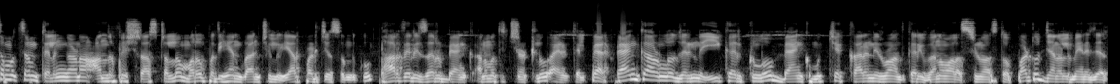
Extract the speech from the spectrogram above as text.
సంవత్సరం తెలంగాణ ఆంధ్రప్రదేశ్ రాష్ట్రాల్లో మరో పదిహేను బ్రాంచీలు ఏర్పాటు చేసేందుకు భారతీయ రిజర్వ్ బ్యాంక్ అనుమతిచ్చినట్లు ఆయన తెలిపారు. బ్యాంక్ ఆవరణలో జరిగిన ఈ కార్యక్రమంలో బ్యాంకు ముఖ్య కార్యనిర్వహణాధికారి వనవాల శ్రీనివాస్తో పాటు general manager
